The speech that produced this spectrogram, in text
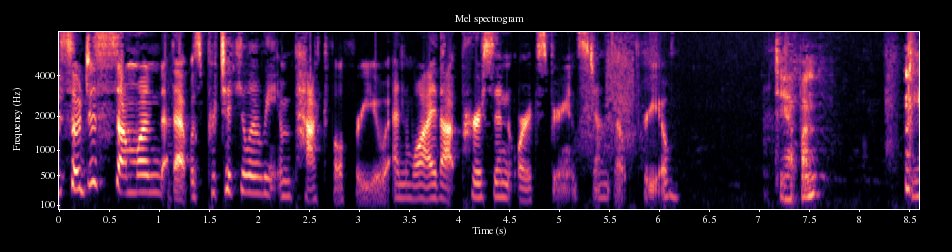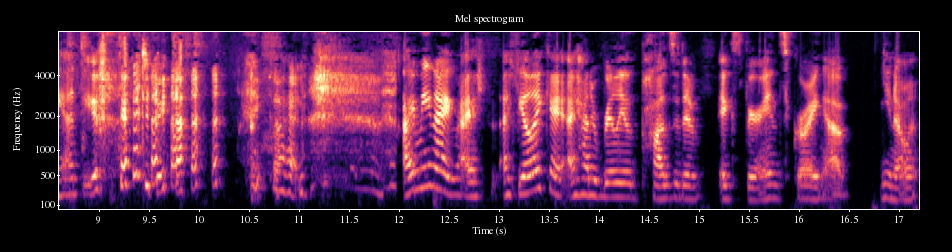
so just someone that was particularly impactful for you and why that person or experience stands out for you. Do you have one? Yeah, do you? do you? Go ahead. I mean, I I, I feel like I, I had a really positive experience growing up. You know,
